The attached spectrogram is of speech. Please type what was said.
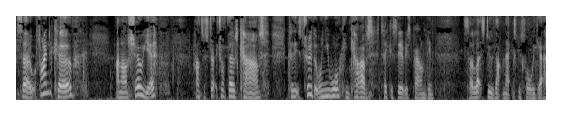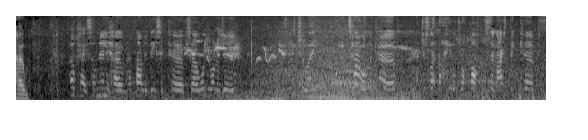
So find a curb and I'll show you how to stretch off those calves because it's true that when you're walking calves take a serious pounding. So let's do that next before we get home. Okay so i'm nearly home. I found a decent curb so what you want to do is literally put your toe on the curb and just let that heel drop off. It's a nice big curb because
